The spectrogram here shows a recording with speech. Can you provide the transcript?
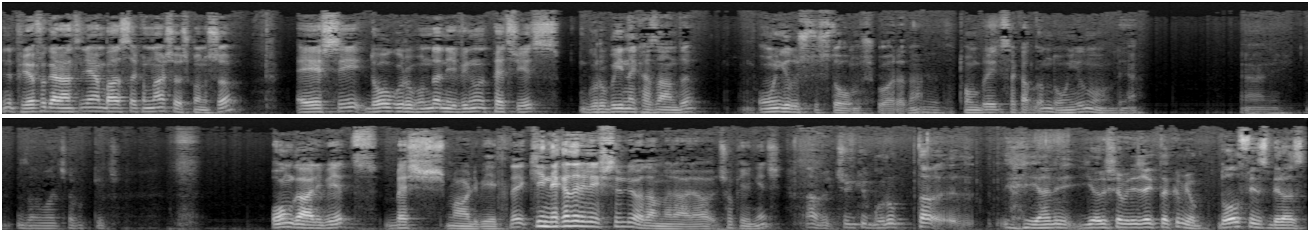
Şimdi playoff'u garantileyen bazı takımlar söz konusu. AFC Doğu grubunda New England Patriots grubu yine kazandı. 10 yıl üst üste olmuş bu arada. Tom Brady sakatlandı 10 yıl mı oldu ya? Yani Zaman çabuk geçiyor. 10 galibiyet, 5 mağlubiyetle ki ne kadar eleştiriliyor adamlar hala. Çok ilginç. Abi çünkü grupta yani yarışabilecek takım yok. Dolphins biraz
